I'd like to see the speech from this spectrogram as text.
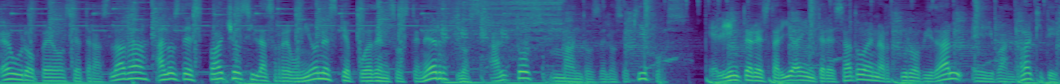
europeo se traslada a los despachos y las reuniones que pueden sostener los altos mandos de los equipos. El Inter estaría interesado en Arturo Vidal e Iván Rakitic,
